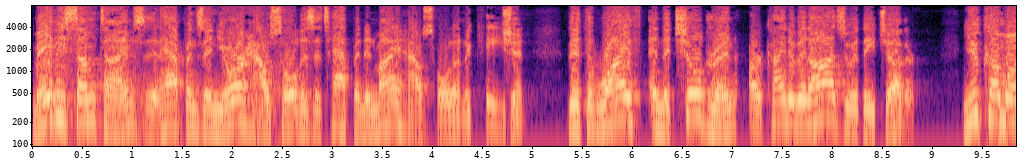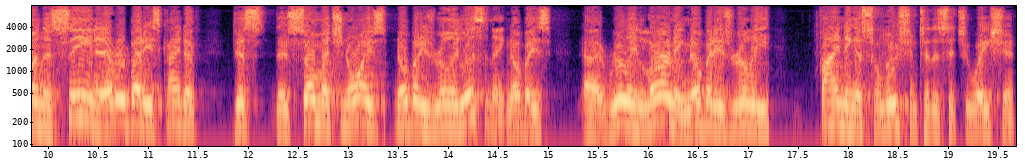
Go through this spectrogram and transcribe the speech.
Maybe sometimes it happens in your household as it's happened in my household on occasion. That the wife and the children are kind of at odds with each other. You come on the scene and everybody's kind of just, there's so much noise, nobody's really listening. Nobody's uh, really learning. Nobody's really finding a solution to the situation.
